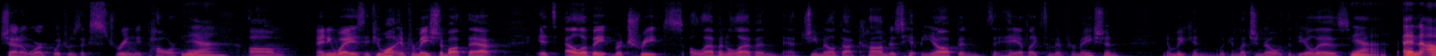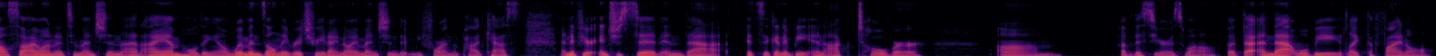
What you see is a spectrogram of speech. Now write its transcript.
shadow work, which was extremely powerful. Mm-hmm. Yeah. Um. Anyways, if you want information about that, it's Elevate Retreats 1111 at gmail.com. Just hit me up and say, hey, I'd like some information, and we can we can let you know what the deal is. Yeah. And also, I wanted to mention that I am holding a women's only retreat. I know I mentioned it before on the podcast. And if you're interested in that, it's going to be in October um, of this year as well. But that, and that will be like the final.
